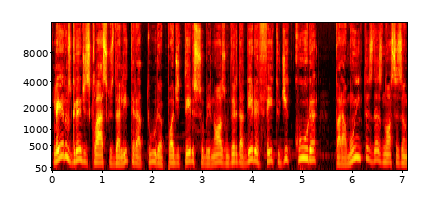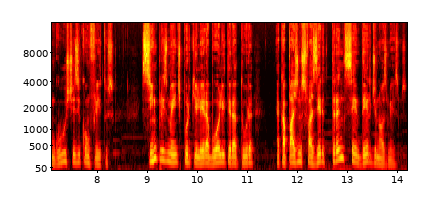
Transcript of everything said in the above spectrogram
ler os grandes clássicos da literatura pode ter sobre nós um verdadeiro efeito de cura para muitas das nossas angústias e conflitos, simplesmente porque ler a boa literatura é capaz de nos fazer transcender de nós mesmos.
